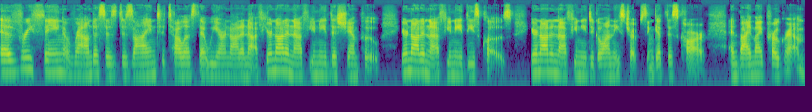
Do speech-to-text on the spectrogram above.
everything around us is designed to tell us that we are not enough. You're not enough, you need this shampoo. You're not enough, you need these clothes. You're not enough, you need to go on these trips and get this car and buy my program,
